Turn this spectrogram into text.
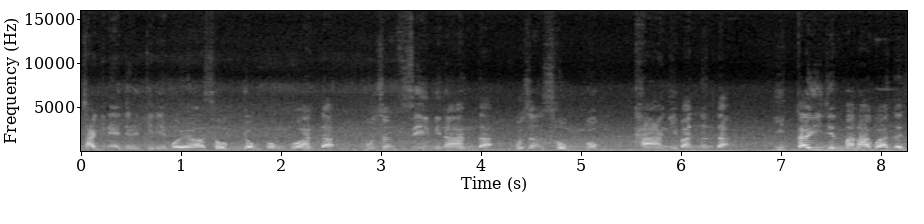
자기네들끼리 모여 성경 공부한다. 무슨 세미나 한다. 무슨 성공 강의 받는다. 이따위 짓만 하고 앉아서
